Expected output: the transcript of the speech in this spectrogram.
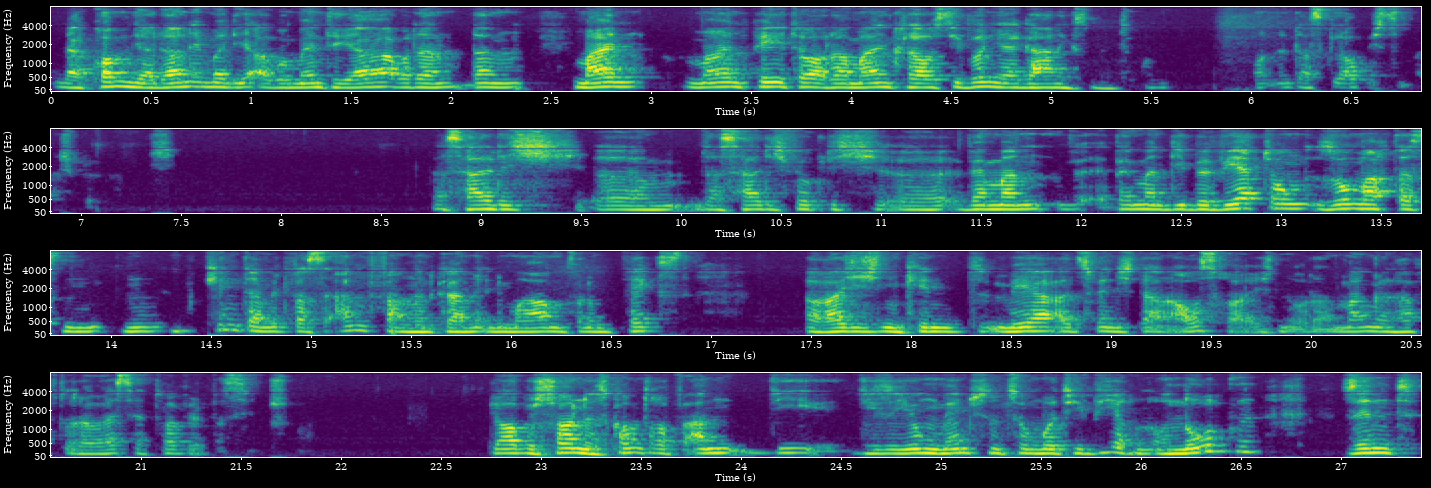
Da kommen ja dann immer die Argumente, ja, aber dann, dann mein, mein Peter oder mein Klaus, die würden ja gar nichts mit tun. Und das glaube ich zum Beispiel. Das halte ich, ähm, das halte ich wirklich, äh, wenn man, wenn man die Bewertung so macht, dass ein, ein, Kind damit was anfangen kann dem Rahmen von einem Text, erreiche ich ein Kind mehr, als wenn ich dann ausreichend oder mangelhaft oder weiß der Teufel passiert schon. Ich glaube schon, es kommt darauf an, die, diese jungen Menschen zu motivieren. Und Noten sind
